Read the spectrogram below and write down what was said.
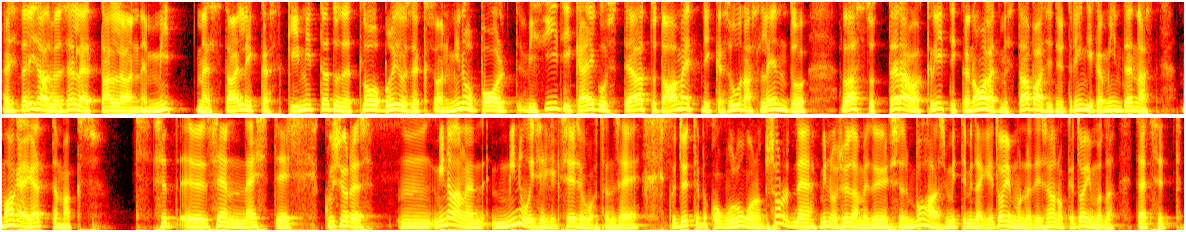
ja siis ta lisas veel selle, et talle on mitmest allikast kinnitatud, et loo põhjuseks on minu poolt visiidi käigus teatud ametnike suunas lendu lastud teravad kriitikanooled, mis tabasid nüüd ringiga mind ennast mage kättemaks. see, see on hästi, kusjuures mm, mina olen, minu isiklik seisukoht on see, kui ta ütleb, et kogu lugu on absurdne, minu südametunnistus on puhas, mitte midagi ei toimunud, ei saanudki toimuda, that's it,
